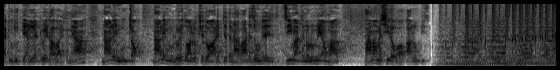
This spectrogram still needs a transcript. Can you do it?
အတူတူပြန်လက်တွဲထားပါတယ်ခင်ဗျာနားလည်မှုကြောင့်နားလည်မှုလွဲသွားလို့ဖြစ်သွားတဲ့ပြဿနာပါတစုံတစ်စီးမှာကျွန်တော်တို့နှစ်ယောက်မှာဘာမှမရှိတော့ပါဘူးအားလုံးပြီးဆုံး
